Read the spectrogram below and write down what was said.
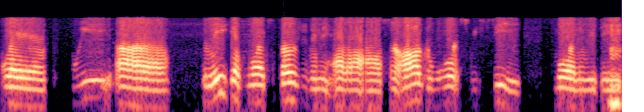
where we are the league gets more exposure than it ever has. So all the awards we see more than we did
